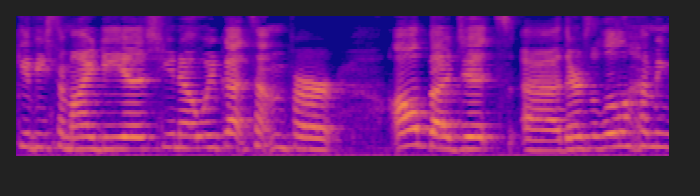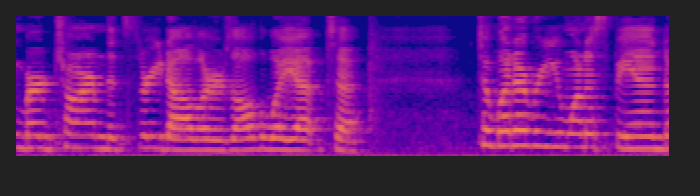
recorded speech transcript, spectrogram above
give you some ideas. You know, we've got something for all budgets. Uh, there's a little hummingbird charm that's $3 all the way up to to whatever you want to spend.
